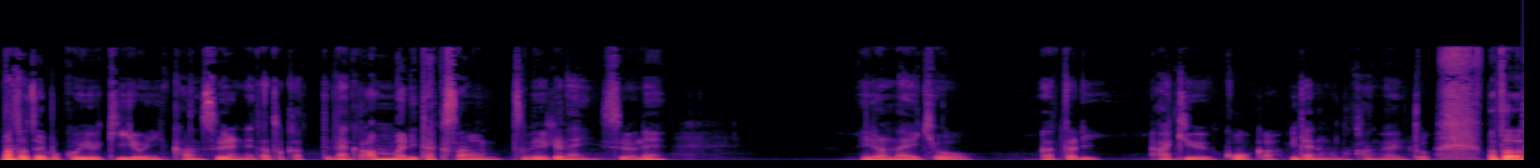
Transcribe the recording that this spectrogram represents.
まあ、例えばこういう企業に関するネタとかってなんかあんまりたくさんつぶやけないんですよね。いろんな影響だったり、波及効果みたいなものを考えると。または、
